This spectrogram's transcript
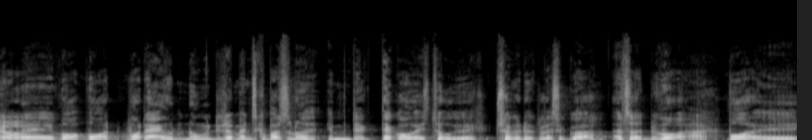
Jo, jo. Øh, hvor, hvor, hvor der er jo nogle af de der mennesker bare sådan noget, jamen der, der går S-toget jo ikke, så kan du ikke lade sig gøre. Altså, det- hvor, Nej. hvor øh,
